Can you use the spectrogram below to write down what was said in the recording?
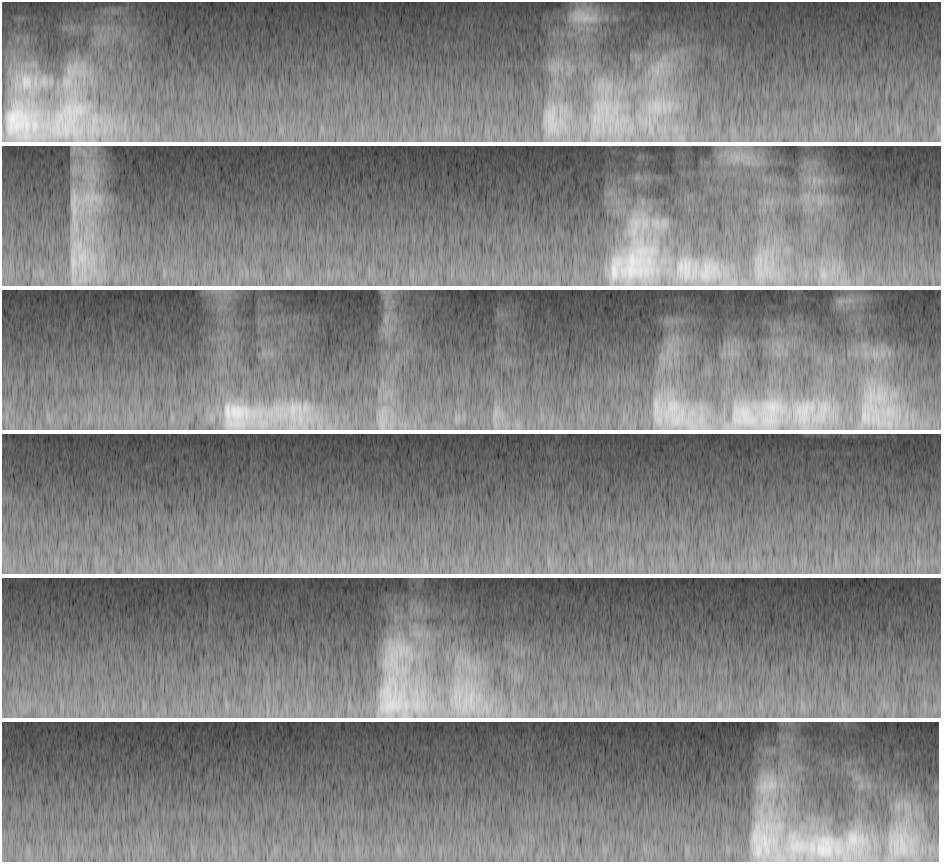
Don't worry. That's all right. Give up the distraction simply by looking at yourself. Not a problem. Nothing is a problem.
